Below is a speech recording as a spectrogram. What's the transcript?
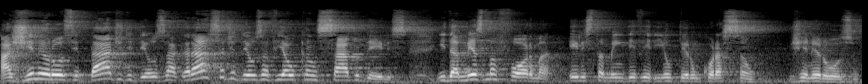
a generosidade de Deus, a graça de Deus havia alcançado deles, e da mesma forma, eles também deveriam ter um coração generoso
